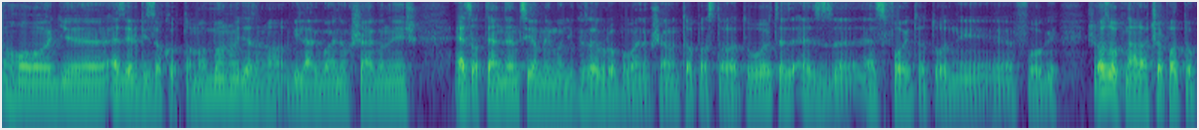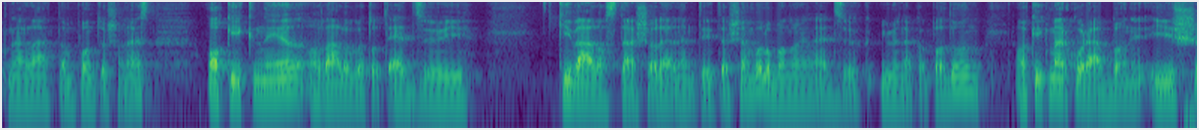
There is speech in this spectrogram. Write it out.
hogy ezért bizakodtam abban, hogy ezen a világbajnokságon is ez a tendencia, ami mondjuk az Európa-bajnokságon tapasztalható volt, ez, ez, ez folytatódni fog. És azoknál a csapatoknál láttam pontosan ezt, akiknél a válogatott edzői kiválasztással ellentétesen valóban olyan edzők ülnek a padon, akik már korábban is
